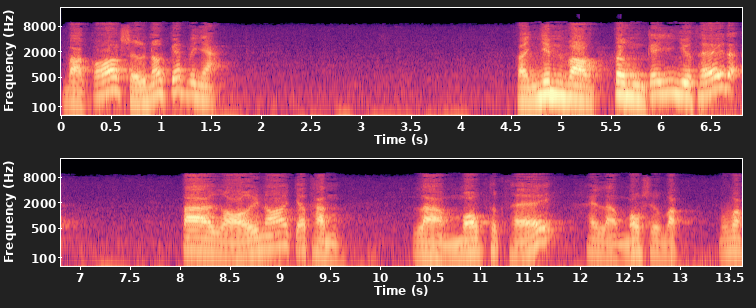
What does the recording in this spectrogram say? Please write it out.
và có sự nối kết với nhau. Và nhìn vào từng cái như thế đó ta gọi nó trở thành là một thực thể hay là một sự vật vân vân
